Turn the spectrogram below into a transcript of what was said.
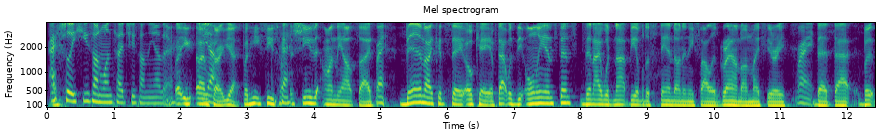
Actually, he's on one side, she's on the other. Uh, I'm Yeah. sorry, yeah, but he sees her, she's on the outside. Right. Then I could say, okay, if that was the only instance, then I would not be able to stand on any solid ground on my theory. Right. That that, but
